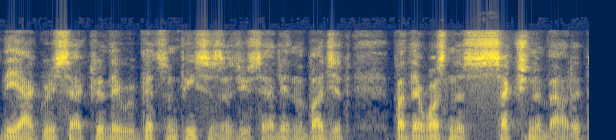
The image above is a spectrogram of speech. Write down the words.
the agri sector. There were bits and pieces, as you said, in the budget, but there wasn't a section about it.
